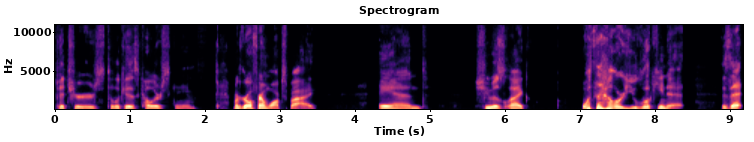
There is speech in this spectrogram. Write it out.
pictures to look at his color scheme. My girlfriend walks by and she was like, What the hell are you looking at? Is that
